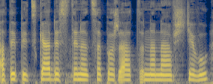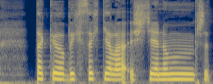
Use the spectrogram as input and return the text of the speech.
atypická destinace pořád na návštěvu, tak eh, bych se chtěla ještě jenom před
